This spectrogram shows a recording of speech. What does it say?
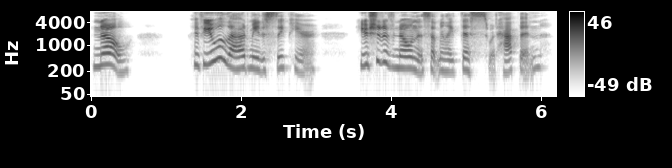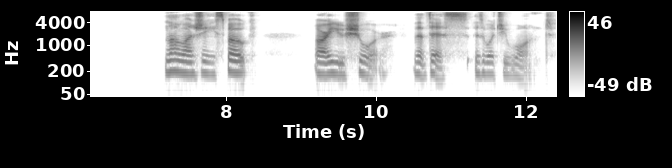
No! If you allowed me to sleep here, you should have known that something like this would happen. Lan Wangji spoke. Are you sure? that this is what you want.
